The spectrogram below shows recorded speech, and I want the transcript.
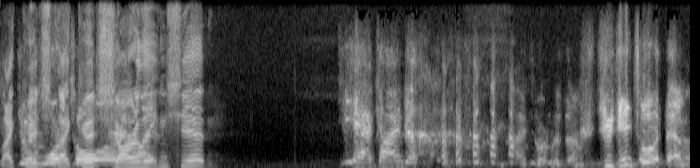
Like good, Warped like good Tour and, Charlotte like- and shit. yeah, kind of. I toured with them. you did tour with them.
